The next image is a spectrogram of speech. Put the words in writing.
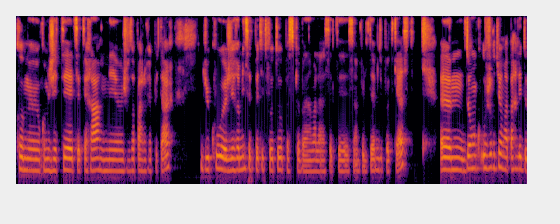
comme, euh, comme j'étais, etc. Mais euh, je vous en parlerai plus tard. Du coup, euh, j'ai remis cette petite photo parce que ben voilà, c'était c'est un peu le thème du podcast. donc aujourd'hui, on va parler de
